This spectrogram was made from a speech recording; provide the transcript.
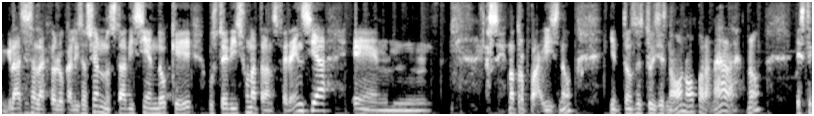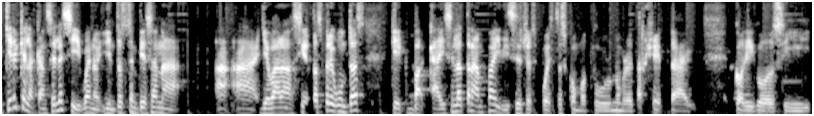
gracias a la geolocalización nos está diciendo que usted hizo una transferencia en otro país, ¿no? Y entonces tú dices, no, no, para nada, ¿no? Este, ¿quiere que la cancele? Sí, bueno, y entonces te empiezan a llevar a ciertas preguntas que va- caes en la trampa y dices respuestas como tu número de tarjeta y códigos y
